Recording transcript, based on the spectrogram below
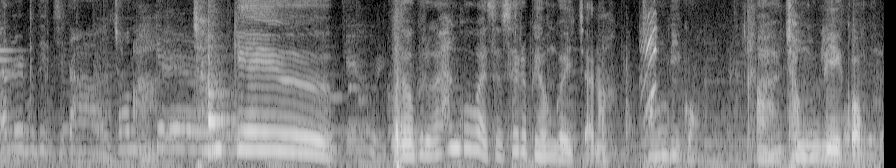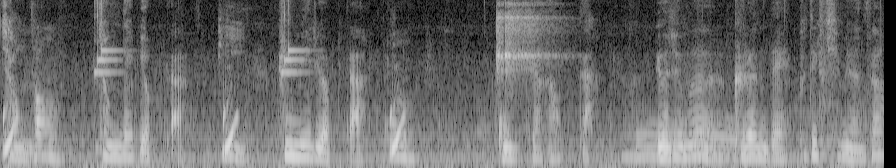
잔을 부딪히다 촌깨 청깨유. 너 그리고 한국 와서 새로 배운 거 있잖아. 정비공 아 정비공. 정. 정 정답이 없다. 비 비밀이 없다. 공 공짜가 없다. 요즘은 그런데 부딪히면서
